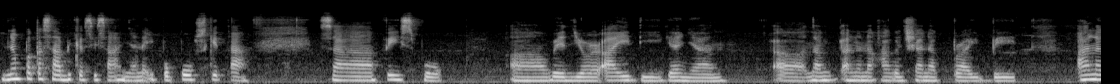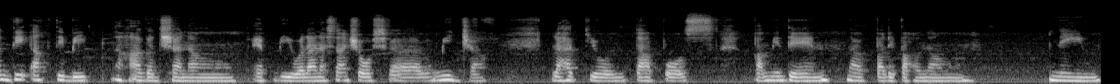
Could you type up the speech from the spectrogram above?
nang pagkasabi kasi sa kanya na ipopost kita sa Facebook, ah, with your ID, ganyan. Ah, nag, ano na kagad siya, nag-private. Ah, nag-deactivate na kagad siya ng FB. Wala na siyang social media. Lahat yun. Tapos, kami din, nagpalit ako ng name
